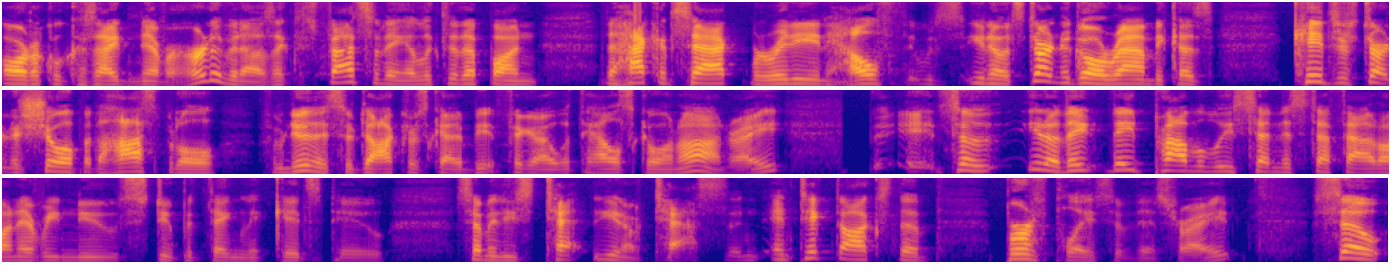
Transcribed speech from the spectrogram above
article because I'd never heard of it. I was like, it's fascinating. I looked it up on the Hackensack Meridian Health. It was, you know, it's starting to go around because kids are starting to show up at the hospital from doing this. So doctors got to figure out what the hell's going on, right? So you know they they probably send this stuff out on every new stupid thing that kids do. Some of these te- you know tests and, and TikTok's the birthplace of this, right? So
